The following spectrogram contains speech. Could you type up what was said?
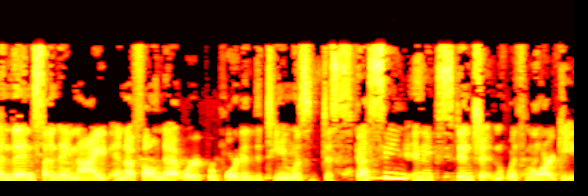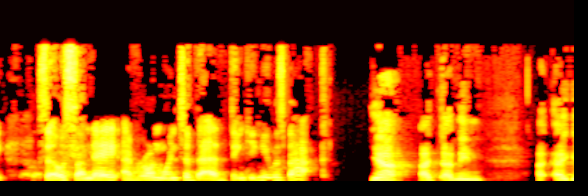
And then Sunday night, NFL Network reported the team was discussing an extension with Mularkey. So Sunday, everyone went to bed thinking he was back. Yeah, I, I mean, I,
